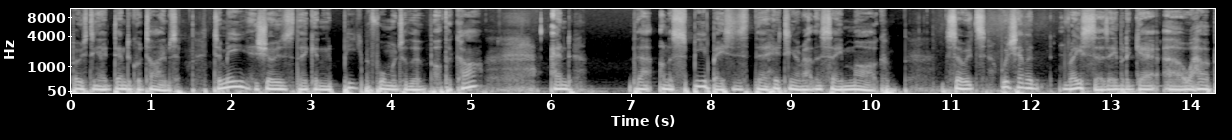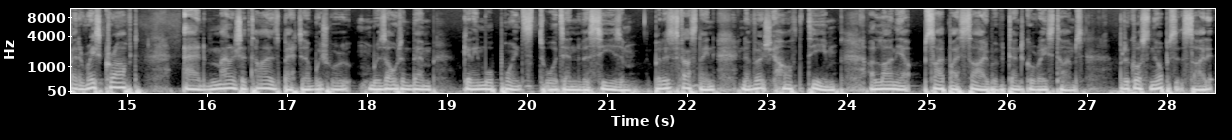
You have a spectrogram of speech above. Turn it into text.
posting identical times. To me, it shows they're getting peak performance of the of the car, and that on a speed basis they're hitting about the same mark. So it's whichever racer is able to get uh, or have a better racecraft and manage the tyres better, which will result in them getting more points towards the end of the season. But it's fascinating. You know, virtually half the team are lining up side by side with identical race times. But of course, on the opposite side, it,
